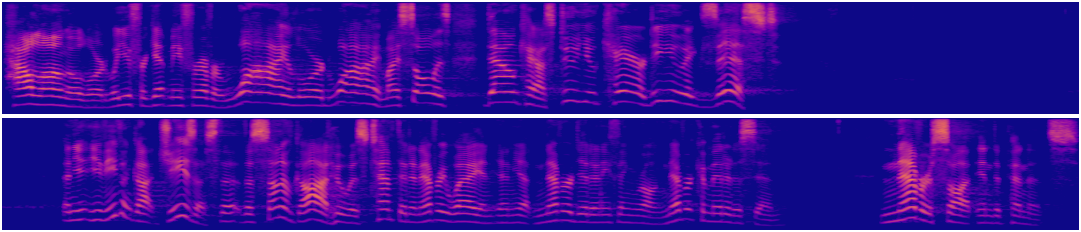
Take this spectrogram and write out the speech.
How long, O Lord, will you forget me forever? Why, Lord, why? My soul is downcast. Do you care? Do you exist? And you, have even got Jesus, the, the Son of God, who was tempted in every way and, and yet never did anything wrong, never committed a sin never sought independence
